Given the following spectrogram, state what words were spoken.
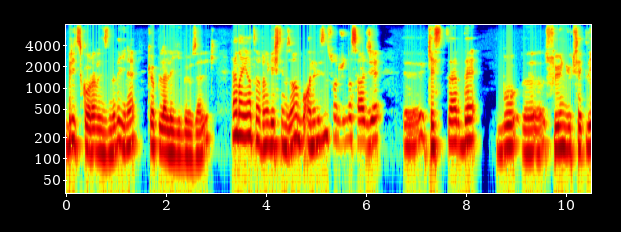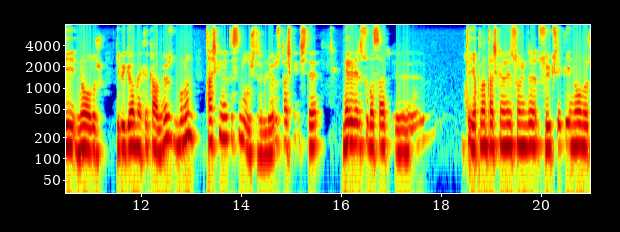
Bridge score analizinde de yine köprülerle ilgili bir özellik. Hemen yan tarafına geçtiğimiz zaman bu analizin sonucunda sadece e, kesitlerde bu e, suyun yüksekliği ne olur gibi görmekle kalmıyoruz. Bunun taşkın haritasını da oluşturabiliyoruz. Taşkın işte nereleri su basar, e, yapılan taşkın analizi sonucunda su yüksekliği ne olur,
